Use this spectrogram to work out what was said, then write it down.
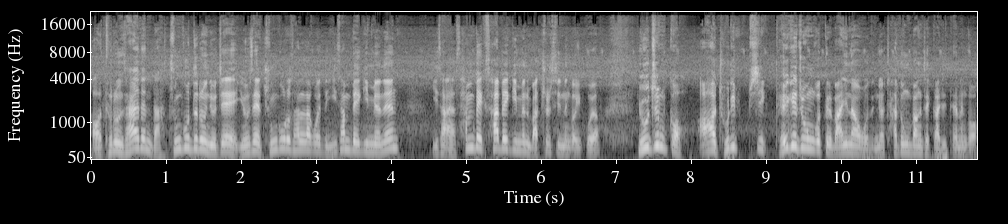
어, 드론 사야 된다. 중고 드론 요새 요새 중고로 살라고 해도 2, 300이면은 2, 300, 400이면 맞출 수 있는 거 있고요. 요즘 거, 아, 조립식 되게 좋은 것들 많이 나오거든요. 자동 방제까지 되는 거.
